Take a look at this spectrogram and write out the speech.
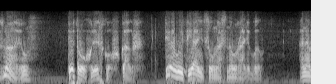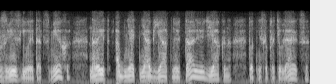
Знаю. Петрух Лесков, как же. Первый пьяница у нас на Урале был». Она взвизгивает от смеха, норовит обнять необъятную талию дьякона. Тот не сопротивляется,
